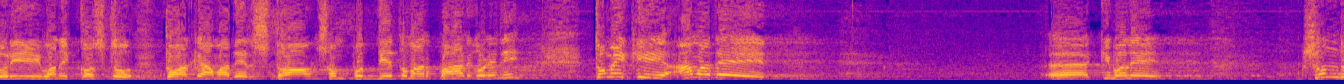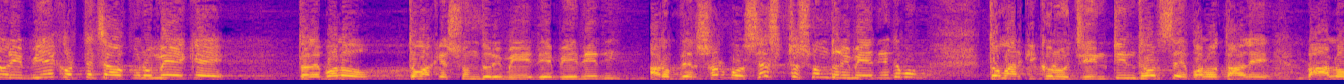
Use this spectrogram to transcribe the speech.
গরিব, অনেক কষ্ট। তোমাকে আমাদের ধন সম্পদ দিয়ে তোমার পাহাড় গড়ে দিই। তুমি কি আমাদের কি বলে, সুন্দরী বিয়ে করতে চাও কোনো মেয়েকে? তাহলে বলো, তোমাকে সুন্দরী মেয়ে দিয়ে বিয়ে দিয়ে দিই, আরবদের সর্বশ্রেষ্ঠ সুন্দরী মেয়ে দিয়ে দেবো। তোমার কি কোনো জিন টিন ধরছে? বলো তাহলে ভালো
